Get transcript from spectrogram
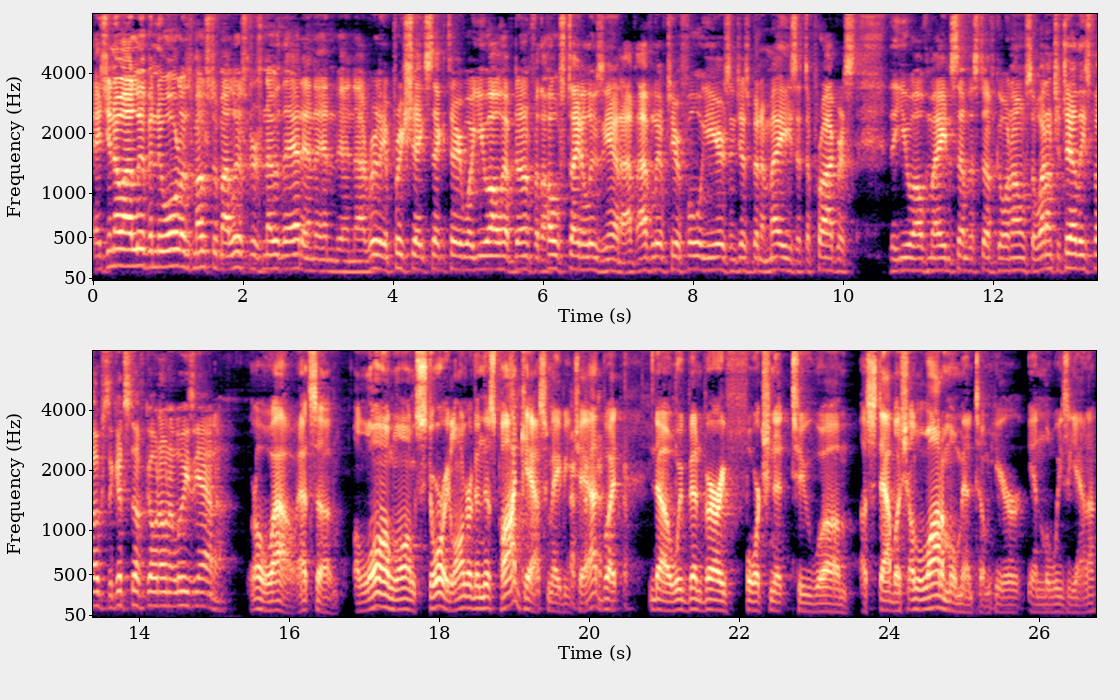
as you know, I live in New Orleans. Most of my listeners know that, and, and, and I really appreciate, Secretary, what you all have done for the whole state of Louisiana. I've, I've lived here four years and just been amazed at the progress that you all have made and some of the stuff going on. So why don't you tell these folks the good stuff going on in Louisiana? Oh wow, that's a a long, long story, longer than this podcast, maybe, Chad. but no, we've been very fortunate to um, establish a lot of momentum here in Louisiana.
